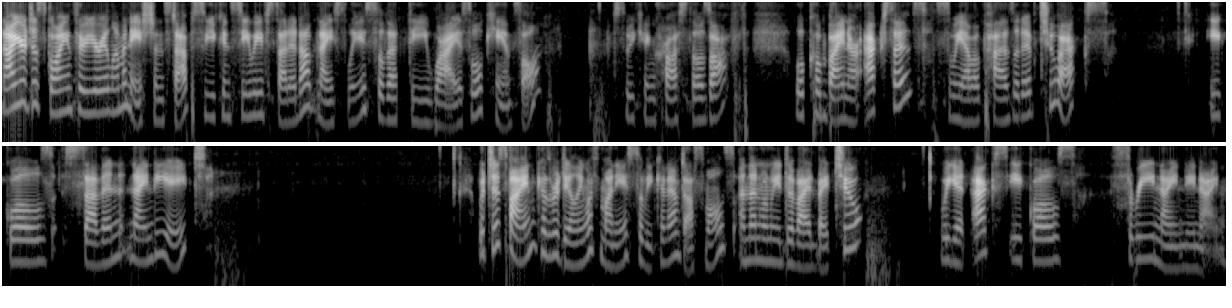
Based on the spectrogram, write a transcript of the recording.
Now you're just going through your elimination steps. So you can see we've set it up nicely so that the y's will cancel. So we can cross those off. We'll combine our x's. So we have a positive 2x equals 798, which is fine because we're dealing with money, so we can have decimals. And then when we divide by 2, we get x equals 399.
